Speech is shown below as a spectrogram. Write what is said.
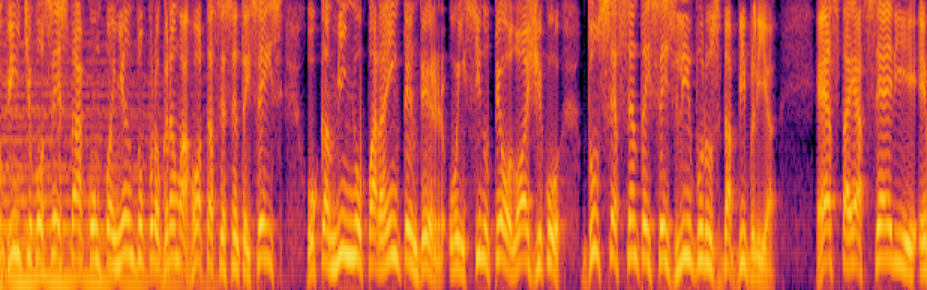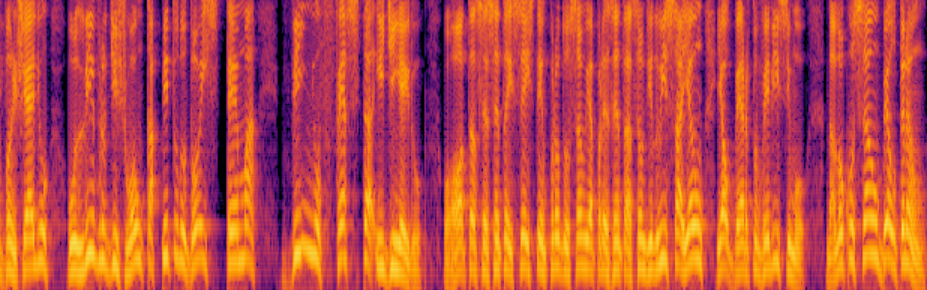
Ouvinte, você está acompanhando o programa Rota 66, o caminho para entender o ensino teológico dos 66 livros da Bíblia. Esta é a série Evangelho, o livro de João, capítulo 2, tema Vinho, Festa e Dinheiro. O Rota 66 tem produção e apresentação de Luiz Saião e Alberto Veríssimo. Na locução, Beltrão.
